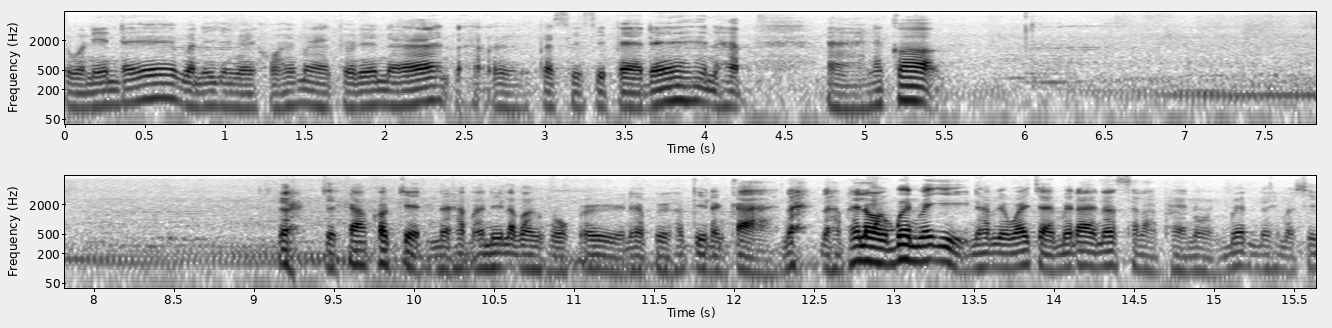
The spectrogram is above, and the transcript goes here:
ตัวเน้นเด้อวันนี้ยังไงขอให้มาตัวเน้นนะนะครับเออแปดสี่สี่แปดเด้อนะครับอ่าแล้วก็นะเจ็ดเก้าเก้าเจ็ดนะครับ อันนี้ระวังหกเออนะครับเผื่อเขาตีลังกานะนะครับให้ระวังเบิ้ลไว้อีกนะครับยังไว้ใจไม่ได้นะสลับหาหน่อยเบิ้ลนะมาชิ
